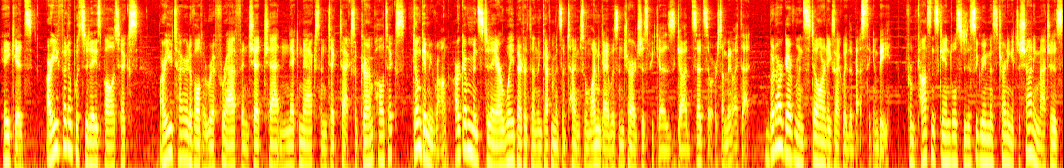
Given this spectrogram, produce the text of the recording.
Hey kids, are you fed up with today's politics? Are you tired of all the riffraff and chit chat and knickknacks and tic tacs of current politics? Don't get me wrong, our governments today are way better than the governments of times when one guy was in charge just because God said so or something like that. But our governments still aren't exactly the best they can be. From constant scandals to disagreements turning into shouting matches,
